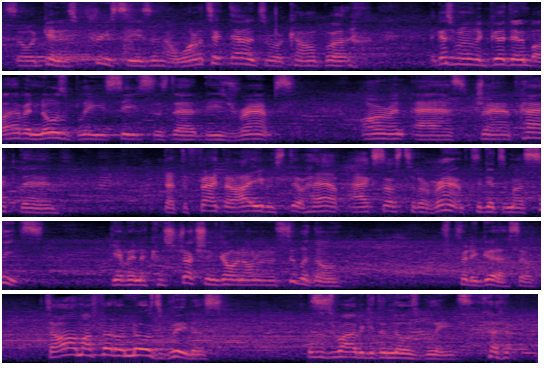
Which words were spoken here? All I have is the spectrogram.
So again, it's preseason. I want to take that into account, but I guess one of the good things about having nosebleed seats is that these ramps aren't as jam-packed and that the fact that I even still have access to the ramp to get to my seats, given the construction going on in the Superdome, it's pretty good. So to all my fellow nosebleeders, this is why we get the nosebleeds.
